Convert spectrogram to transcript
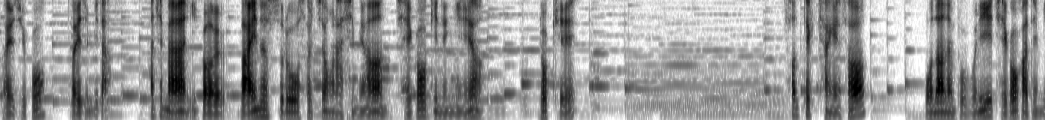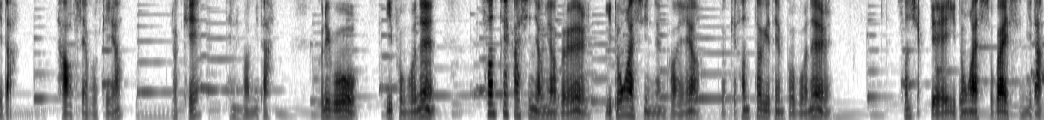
더해지고 더해집니다. 하지만 이걸 마이너스로 설정을 하시면 제거 기능이에요. 이렇게 선택창에서 원하는 부분이 제거가 됩니다. 다 없애볼게요. 이렇게 되는 겁니다. 그리고 이 부분은 선택하신 영역을 이동할 수 있는 거예요. 이렇게 선택이 된 부분을 손쉽게 이동할 수가 있습니다.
